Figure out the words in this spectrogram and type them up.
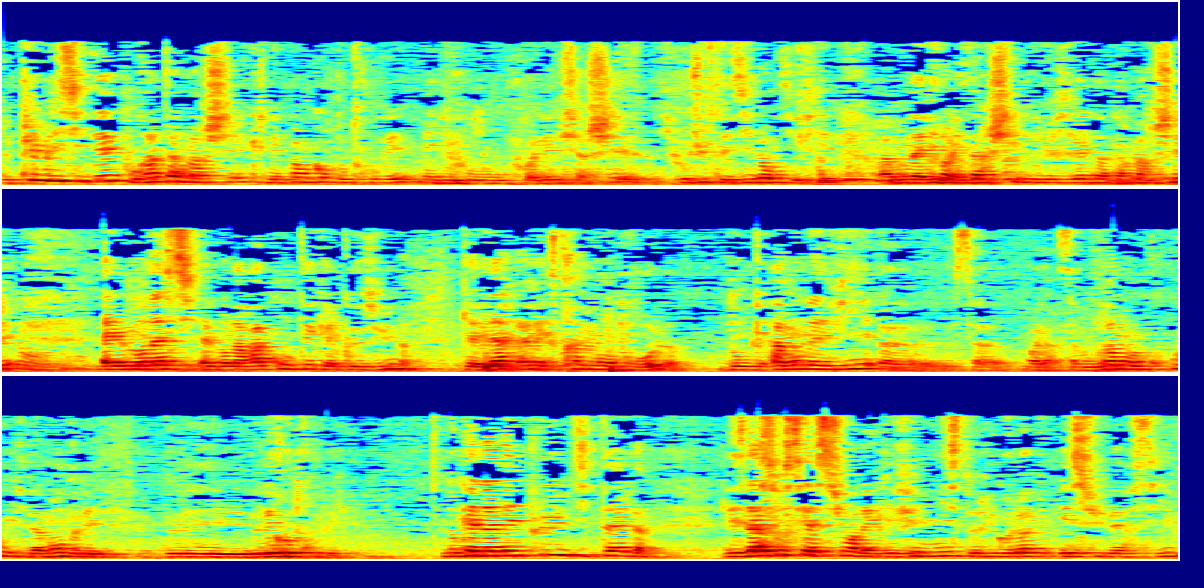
de publicités pour Intermarché que je n'ai pas encore retrouvées, mais il faut, aller les chercher, il faut juste les identifier, à mon avis, dans les archives visuelles d'Intermarché. Elle m'en a, a, raconté quelques-unes qui avaient l'air quand même extrêmement drôles. Donc, à mon avis, euh, ça, voilà, ça vaut vraiment le coup, évidemment, de les, de les, de les retrouver. Donc, elle n'avait plus, dit-elle, les associations avec les féministes rigolotes et subversives.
